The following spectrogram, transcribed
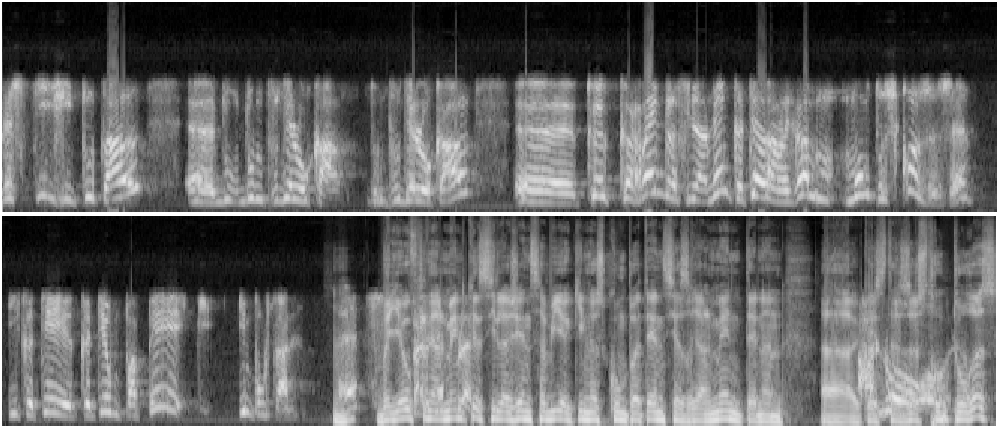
prestigi total eh, d'un poder local, d'un poder local eh, que, que regla finalment, que té d'arreglar moltes coses, eh, i que té, que té un paper important. Mm. Eh? Veieu per finalment exemple, que si la gent sabia quines competències realment tenen uh, aquestes ah, no, estructures,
